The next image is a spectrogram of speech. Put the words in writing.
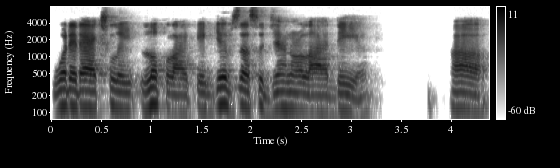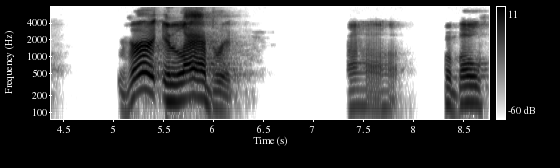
what it actually looked like. It gives us a general idea. Uh, very elaborate uh, for both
